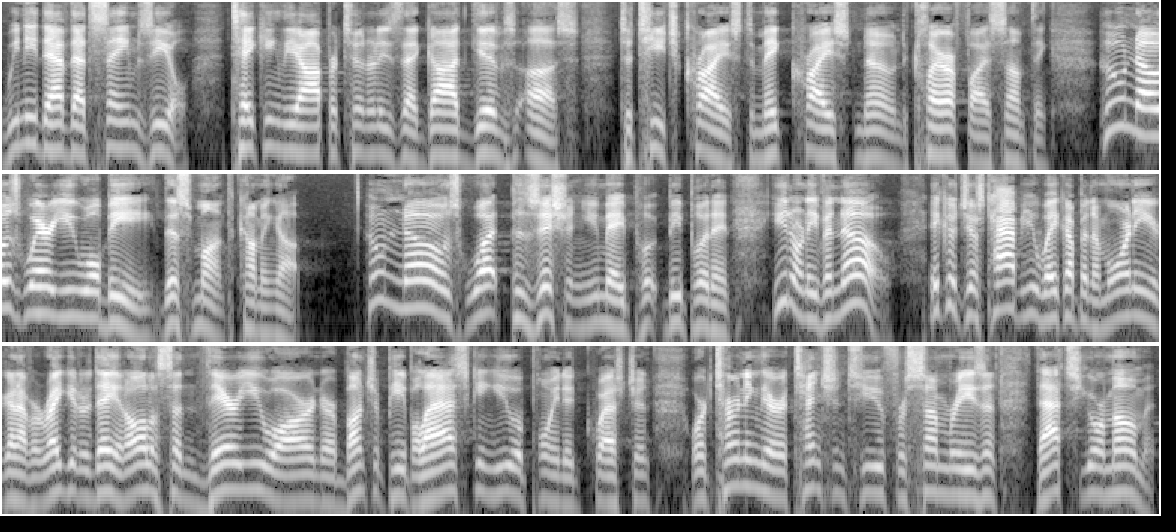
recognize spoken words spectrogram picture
We need to have that same zeal, taking the opportunities that God gives us to teach Christ, to make Christ known, to clarify something. Who knows where you will be this month coming up? Who knows what position you may put, be put in? You don't even know. It could just happen. You wake up in the morning, you're going to have a regular day, and all of a sudden there you are, and there are a bunch of people asking you a pointed question or turning their attention to you for some reason. That's your moment.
